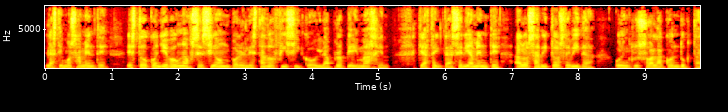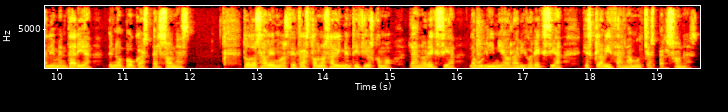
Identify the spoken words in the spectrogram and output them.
Lastimosamente, esto conlleva una obsesión por el estado físico y la propia imagen que afecta seriamente a los hábitos de vida o incluso a la conducta alimentaria de no pocas personas. Todos sabemos de trastornos alimenticios como la anorexia, la bulimia o la vigorexia que esclavizan a muchas personas.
